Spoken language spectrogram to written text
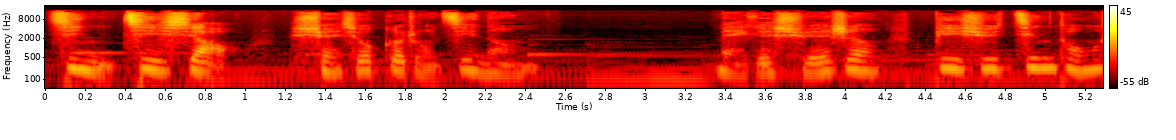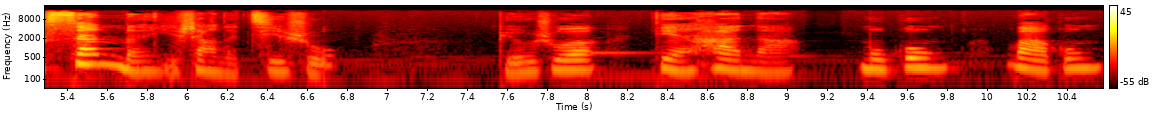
进技校选修各种技能。每个学生必须精通三门以上的技术，比如说电焊呐。”木工、瓦工、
